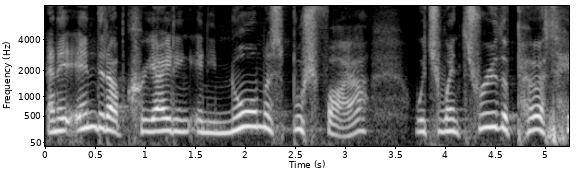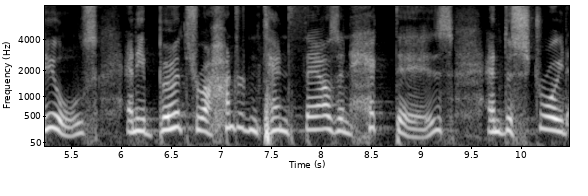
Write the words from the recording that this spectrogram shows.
and it ended up creating an enormous bushfire which went through the Perth Hills and it burnt through 110,000 hectares and destroyed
